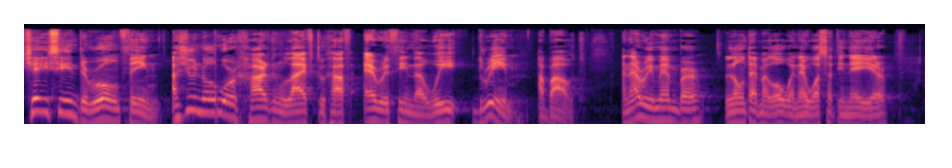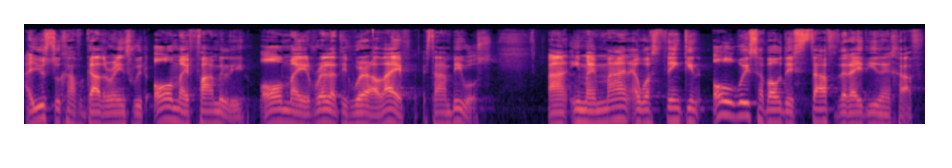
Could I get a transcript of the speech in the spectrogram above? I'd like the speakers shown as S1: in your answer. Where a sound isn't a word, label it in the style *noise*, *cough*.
S1: Chasing the wrong thing. As you know, we work hard in life to have everything that we dream about. And I remember a long time ago when I was a teenager, I used to have gatherings with all my family, all my relatives were alive, estaban vivos. And in my mind, I was thinking always about the stuff that I didn't have.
